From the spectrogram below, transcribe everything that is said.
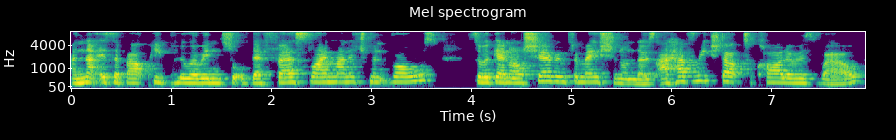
And that is about people who are in sort of their first line management roles. So again, I'll share information on those. I have reached out to Carla as well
